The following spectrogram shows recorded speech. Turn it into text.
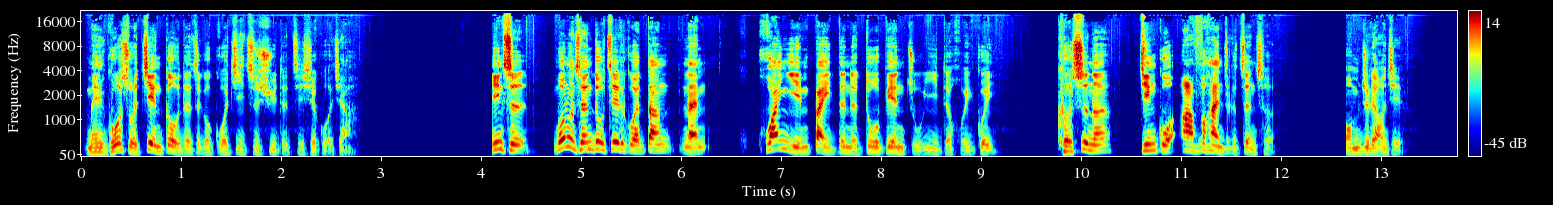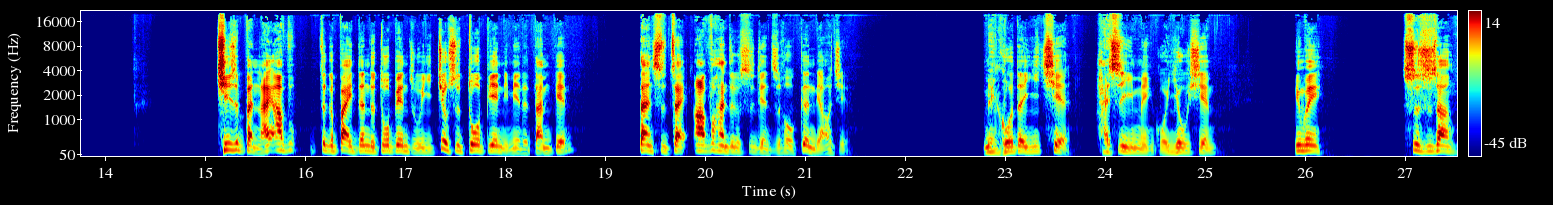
美国所建构的这个国际秩序的这些国家，因此某种程度这个国家当然欢迎拜登的多边主义的回归。可是呢，经过阿富汗这个政策，我们就了解，其实本来阿富这个拜登的多边主义就是多边里面的单边，但是在阿富汗这个事件之后，更了解。美国的一切还是以美国优先，因为事实上，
